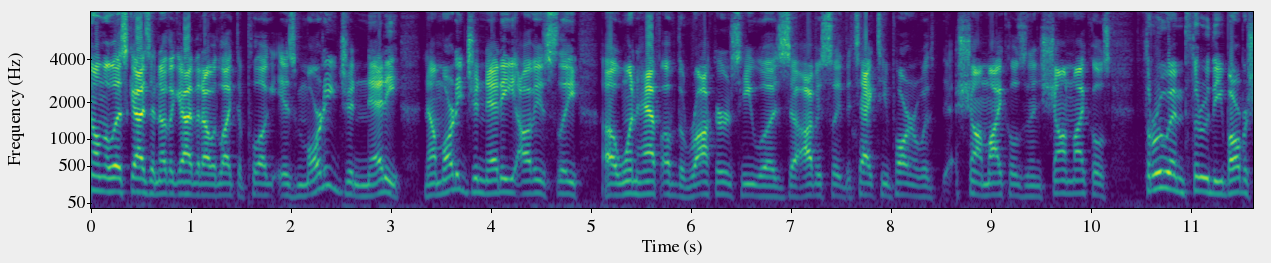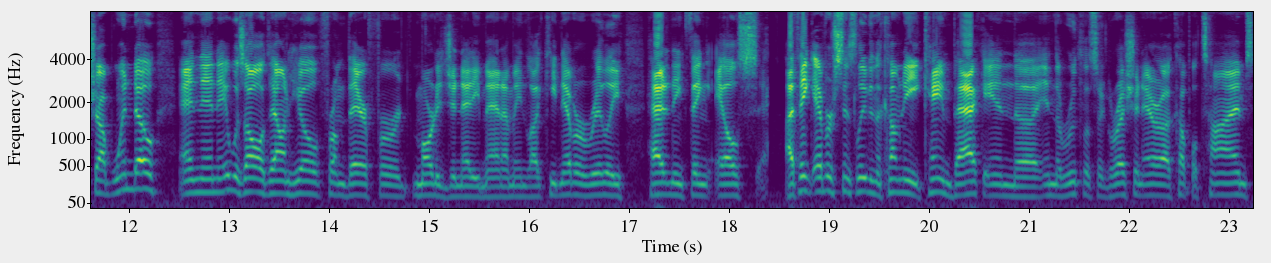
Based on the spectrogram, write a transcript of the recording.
on the list, guys, another guy that I would like to plug is Marty Jannetty. Now, Marty Jannetty, obviously uh, one half of the Rockers. He was uh, obviously the tag team partner with Shawn Michaels, and then Shawn Michaels threw him through the barbershop window, and then it was all downhill from there for Marty Jannetty, man. I mean, like, he never really had anything else. I think ever since leaving the company, he came back in the in the ruthless aggression era a couple times.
